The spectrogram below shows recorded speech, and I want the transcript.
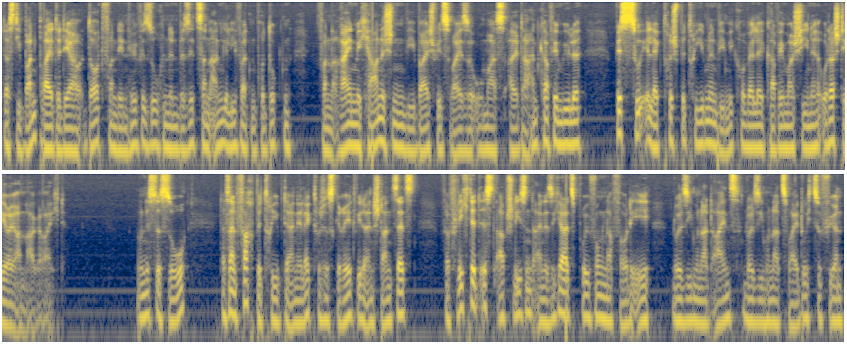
dass die Bandbreite der dort von den hilfesuchenden Besitzern angelieferten Produkten von rein mechanischen wie beispielsweise Omas alter Handkaffeemühle bis zu elektrisch betriebenen wie Mikrowelle, Kaffeemaschine oder Stereoanlage reicht. Nun ist es so, dass ein Fachbetrieb, der ein elektrisches Gerät wieder instand setzt, verpflichtet ist, abschließend eine Sicherheitsprüfung nach VDE 0701 0702 durchzuführen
